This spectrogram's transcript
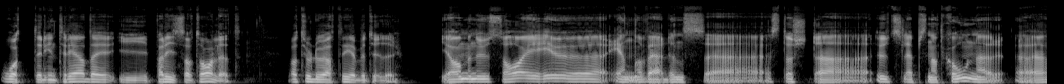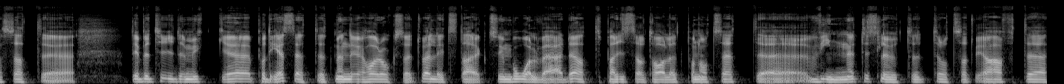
återinträda i Parisavtalet. Vad tror du att det betyder? Ja, men USA är ju eh, en av världens eh, största utsläppsnationer. Eh, så att eh, det betyder mycket på det sättet men det har också ett väldigt starkt symbolvärde att Parisavtalet på något sätt eh, vinner till slut trots att vi har haft eh,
